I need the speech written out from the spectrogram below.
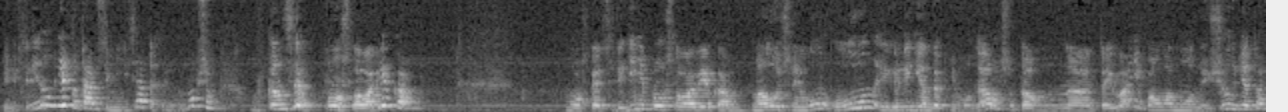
или в середине, ну, где-то там, в 70-х, в общем, в конце прошлого века, можно сказать, в середине прошлого века, молочный лун, лун и легенда к нему, да, вот что там на Тайване, по-моему, он еще где-то,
